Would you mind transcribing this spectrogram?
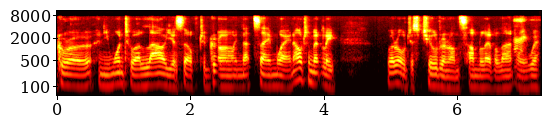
grow and you want to allow yourself to grow in that same way. And ultimately, we're all just children on some level, aren't we? We're,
